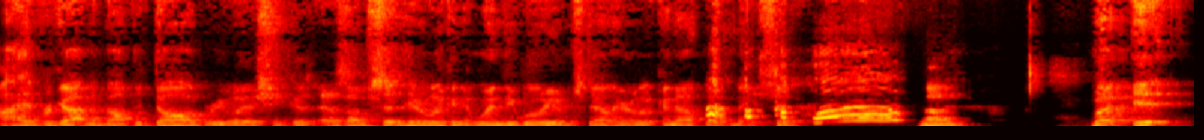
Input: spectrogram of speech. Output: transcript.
I had forgotten about the dog relation because as I'm sitting here looking at Wendy Williams down here looking up at me. So, um, but it,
